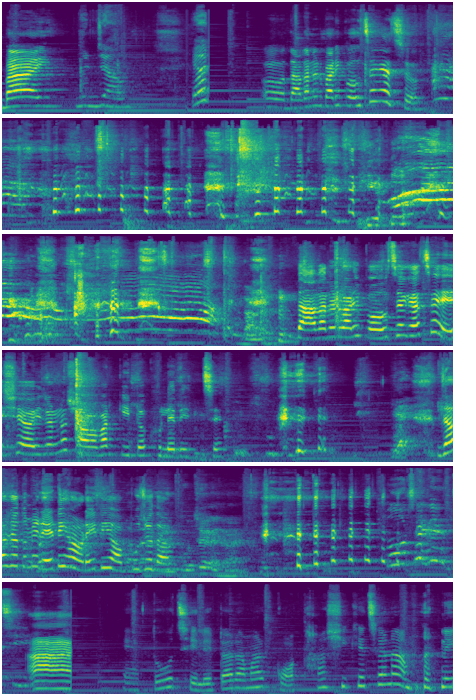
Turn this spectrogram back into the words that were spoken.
বাই। ও দাদানের বাড়ি পৌঁছে গেছো? দাদানের বাড়ি পৌঁছে গেছে এসে ওই জন্য সব আবার কিটো খুলে দিচ্ছে। যাও যাও তুমি রেডি হও রেডি হও পুজো দাও। পৌঁছে গেছে? পৌঁছে গেছি আর এত ছেলেটার আমার কথা শিখেছে না মানে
